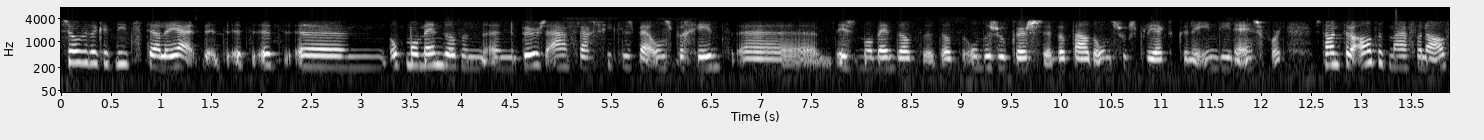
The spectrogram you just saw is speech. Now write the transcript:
Zo wil ik het niet stellen. Ja, het, het, het, uh, op het moment dat een, een beursaanvraagcyclus bij ons begint... Uh, is het moment dat, dat onderzoekers bepaalde onderzoeksprojecten kunnen indienen enzovoort hangt er altijd maar vanaf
